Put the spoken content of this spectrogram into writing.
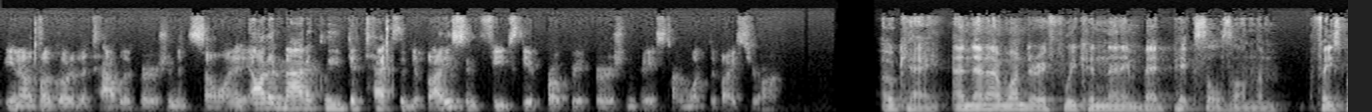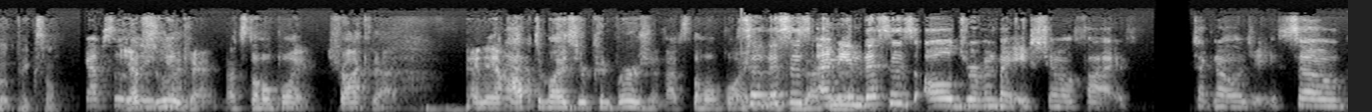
you know, they'll go to the tablet version and so on. It automatically detects the device and feeds the appropriate version based on what device you're on. Okay. And then I wonder if we can then embed pixels on them, Facebook pixel. Absolutely. You absolutely yeah. can. That's the whole point. Track that. And then Yeah. optimize your conversion. That's the whole point. So this That's is, I mean, right. this is all driven by HTML5 technology. So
